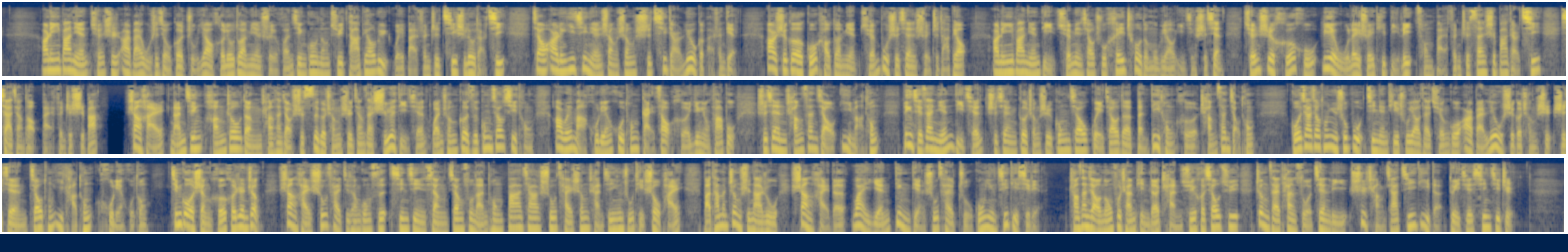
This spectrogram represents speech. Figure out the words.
二零一八年，全市二百五十九个主要河流断面水环境功能区达标率为百分之七十六点七，较二零一七年上升十七点六个百分点。二十个国考断面全部实现水质达标。二零一八年底全面消除黑臭的目标已经实现，全市河湖劣五类水体比例从百分之三十八点七下降到百分之十八。上海、南京、杭州等长三角十四个城市将在十月底前完成各自公交系统二维码互联互通改造和应用发布，实现长三角一码通，并且在年底前实现各城市公交、轨交的本地通和长三角通。国家交通运输部今年提出，要在全国二百六十个城市实现交通一卡通互联互通。经过审核和认证，上海蔬菜集团公司新近向江苏南通八家蔬菜生产经营主体授牌，把他们正式纳入上海的外延定点蔬菜主供应基地系列。长三角农副产品的产区和销区正在探索建立市场加基地的对接新机制。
